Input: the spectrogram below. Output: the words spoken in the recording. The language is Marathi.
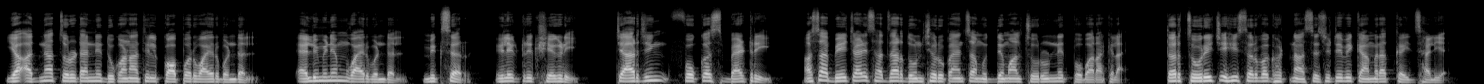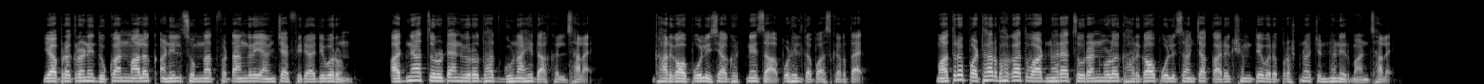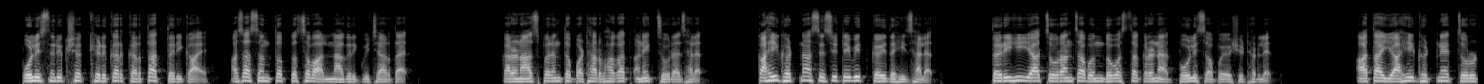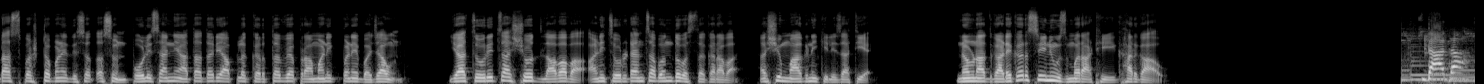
या अज्ञात चोरट्यांनी दुकानातील copper wire bundle aluminium wire bundle mixer electric शेगडी चार्जिंग फोकस बॅटरी असा बेचाळीस हजार दोनशे रुपयांचा मुद्देमाल चोरून नेत पोबारा केलाय. तर चोरीची ही सर्व घटना सीसीटीव्ही कॅमेऱ्यात कैद झाली आहे. या प्रकरणी दुकान मालक अनिल सोमनाथ फटांगरे यांच्या फिर्यादीवरून अज्ञात चोरट्यांविरोधात गुन्हाही दाखल झालाय. घारगाव पोलीस या घटनेचा पुढील तपास करतायत. मात्र पठार भागात वाढणाऱ्या चोऱ्यांमुळे घारगाव पोलिसांच्या कार्यक्षमतेवर प्रश्नचिन्ह निर्माण झालंय. पोलीस निरीक्षक खेडकर करतात तरी काय असा संतप्त सवाल नागरिक विचारतायत. कारण आजपर्यंत पठार भागात अनेक चोऱ्या झाल्यात. काही घटना सीसीटीव्हीत कैदही झाल्यात. तरीही या चोरांचा बंदोबस्त करण्यात पोलीस अपयशी ठरलेत. आता याही घटनेत चोरटा स्पष्टपणे दिसत असून पोलिसांनी आता तरी आपलं कर्तव्य प्रामाणिकपणे बजावून या चोरीचा शोध लावावा आणि चोरट्यांचा बंदोबस्त करावा अशी मागणी केली जातीय. नवनाथ गाडेकर सी न्यूज मराठी घारगाव. दादा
